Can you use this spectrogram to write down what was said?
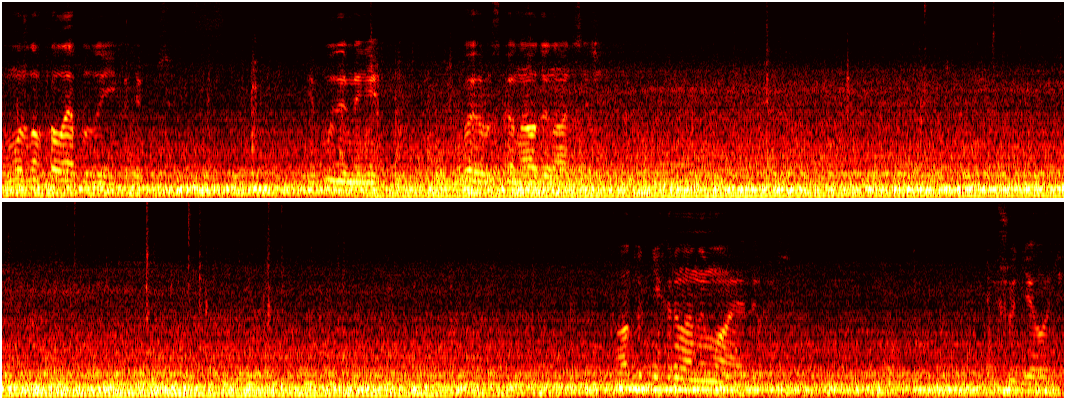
То можна в халепу заїхати якусь. І буде мені вигрузка на 11. А тут ні хрена немає, дивлюсь. І Що делать?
